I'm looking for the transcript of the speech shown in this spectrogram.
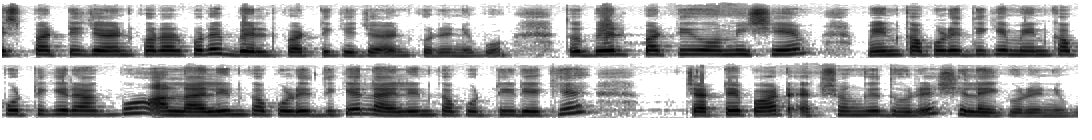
এস পার্টটি জয়েন্ট করার পরে বেল্ট পার্টটিকে জয়েন্ট করে নেব। তো বেল্ট পার্টটিও আমি সেম মেন কাপড়ের দিকে মেন কাপড়টিকে রাখব আর লাইলিন কাপড়ের দিকে লাইলিন কাপড়টি রেখে চারটে পার্ট একসঙ্গে ধরে সেলাই করে নেব।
